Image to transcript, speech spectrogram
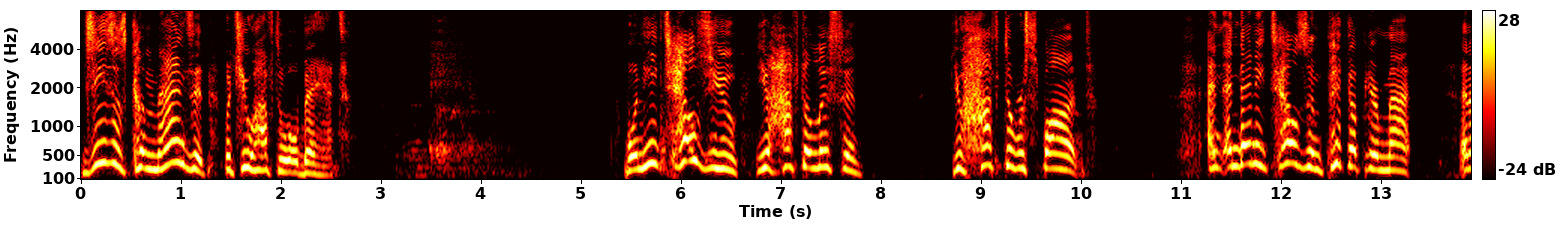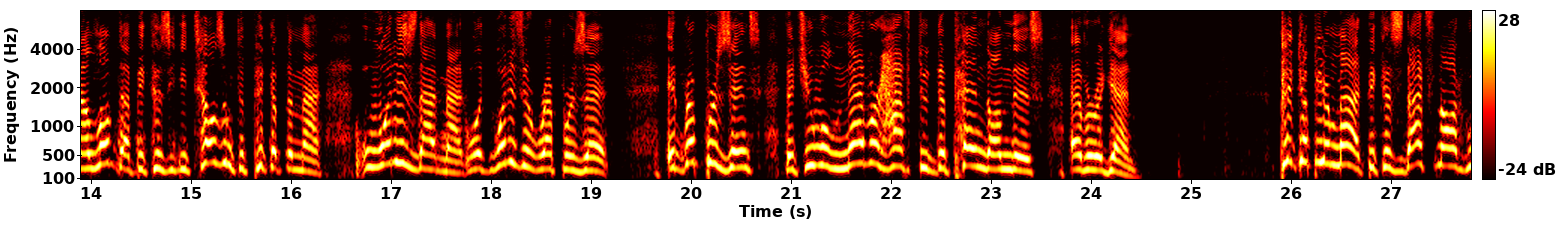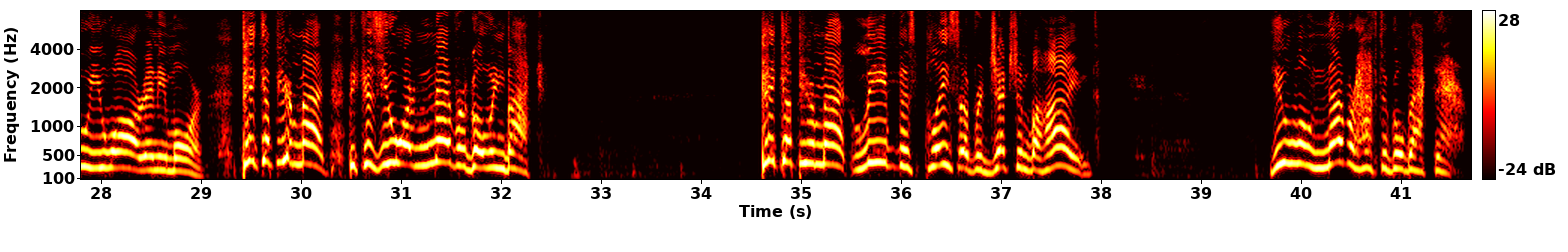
Jesus commands it, but you have to obey it. When he tells you, you have to listen. You have to respond. And, and then he tells him, pick up your mat. And I love that because he tells him to pick up the mat. What is that mat? Like, what does it represent? It represents that you will never have to depend on this ever again. Pick up your mat because that's not who you are anymore. Pick up your mat because you are never going back. Pick up your mat. Leave this place of rejection behind. You will never have to go back there.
